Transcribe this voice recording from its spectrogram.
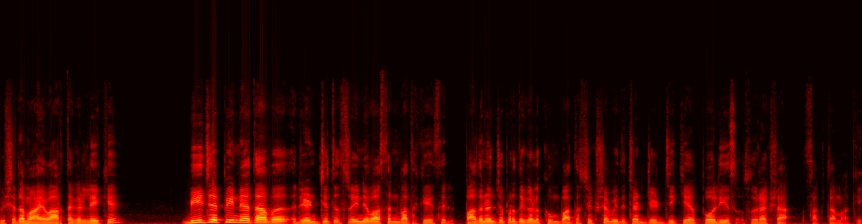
വിശദമായ വാർത്തകളിലേക്ക്. ബി ജെ പി നേതാവ് രഞ്ജിത്ത് ശ്രീനിവാസൻ വധക്കേസിൽ പതിനഞ്ച് പ്രതികൾക്കും വധശിക്ഷ വിധിച്ച ജഡ്ജിക്ക് പോലീസ് സുരക്ഷ ശക്തമാക്കി.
